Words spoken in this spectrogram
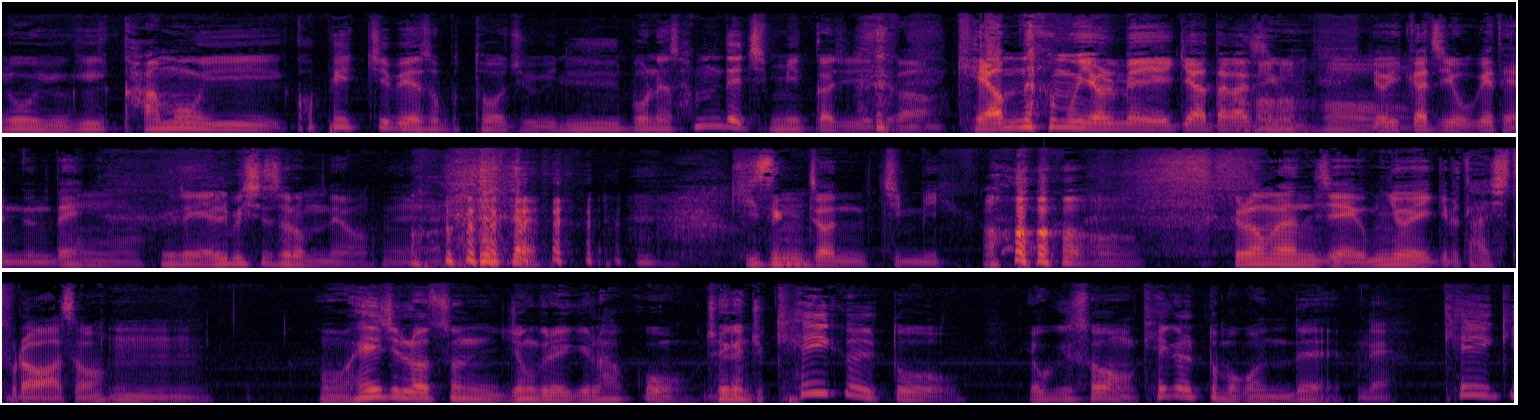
요 여기 가모 이 커피집에서부터 지금 일본의 3대 진미까지 얘기가 개암나무 열매 얘기하다가 지금 어, 어. 여기까지 오게 됐는데 어, 굉장히 LBC스럽네요. 예. 기승전 진미. 어. 그러면 이제 음료 얘기로 다시 돌아와서 음. 어, 헤이즐넛은 이 정도로 얘기를 하고 저희가 이제 케이크를 또 여기서 케이크를 또 먹었는데 네. 케이크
